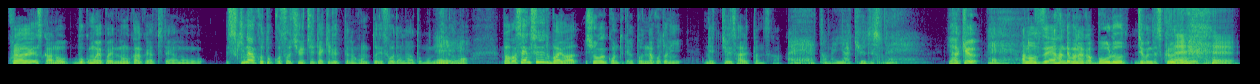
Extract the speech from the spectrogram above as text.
これはですか、あの、僕もやっぱり脳科学やってて、あの、好きなことこそ集中できるっていうのは本当にそうだなと思うんですけども、馬、場、先生の場合は小学校の時はどんなことに熱中されてたんですか？えっ、とね、野球ですね。野球、えー、あの前半でもなんかボールを自分で作るっていう、え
